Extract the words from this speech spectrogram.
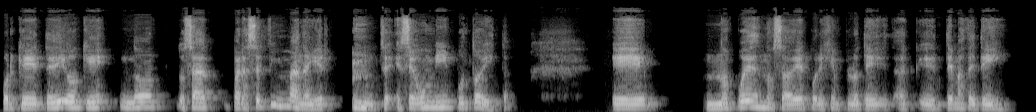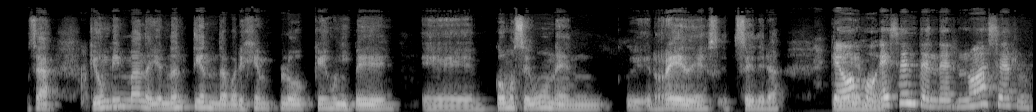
porque te digo que no, o sea, para ser BIM manager, según mi punto de vista, eh, no puedes no saber, por ejemplo, te, eh, temas de TI. O sea, que un BIM manager no entienda, por ejemplo, qué es un IP, eh, cómo se unen redes, etcétera. Que ojo, es entender, no hacerlo.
